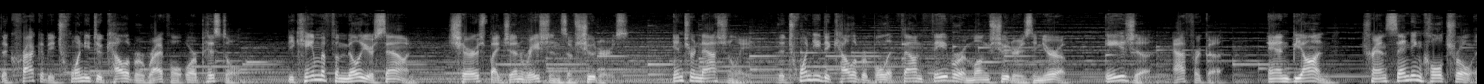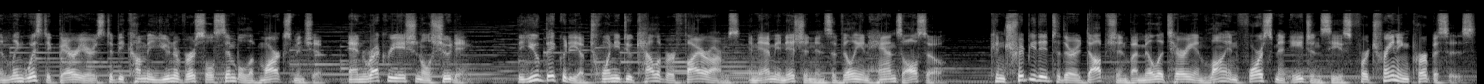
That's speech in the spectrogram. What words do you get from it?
the crack of a 22 caliber rifle or pistol became a familiar sound, cherished by generations of shooters. Internationally, the 22 caliber bullet found favor among shooters in Europe, Asia, Africa, and beyond, transcending cultural and linguistic barriers to become a universal symbol of marksmanship and recreational shooting. The ubiquity of 22 caliber firearms and ammunition in civilian hands also contributed to their adoption by military and law enforcement agencies for training purposes.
